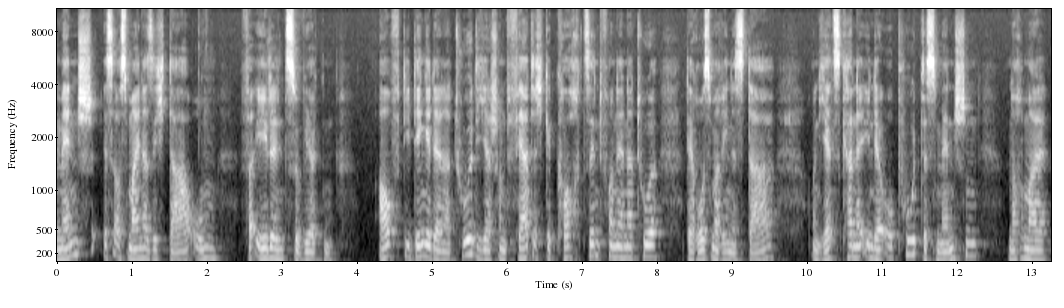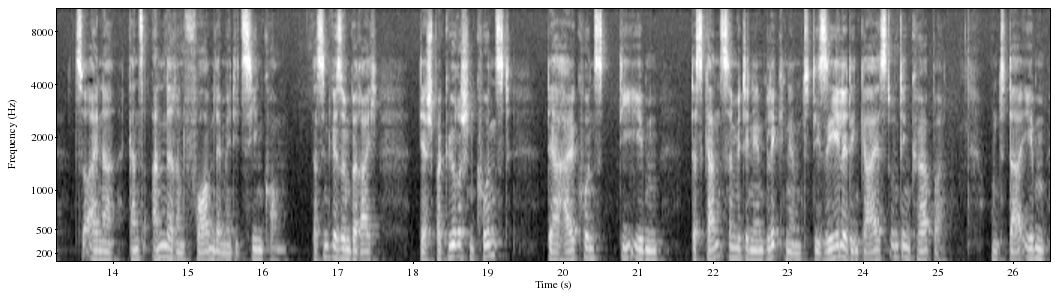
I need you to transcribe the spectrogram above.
Mensch ist aus meiner Sicht da, um veredelnd zu wirken auf die Dinge der Natur, die ja schon fertig gekocht sind von der Natur. Der Rosmarin ist da und jetzt kann er in der Obhut des Menschen nochmal zu einer ganz anderen Form der Medizin kommen. Da sind wir so im Bereich der spagyrischen Kunst, der Heilkunst, die eben das Ganze mit in den Blick nimmt, die Seele, den Geist und den Körper. Und da eben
